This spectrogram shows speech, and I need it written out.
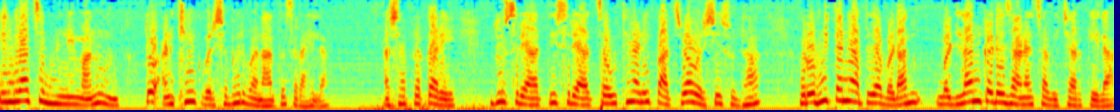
इंद्राचे म्हणणे मानून तो आणखी एक वर्षभर वनातच राहिला. अशा प्रकारे दुसऱ्या तिसऱ्या चौथ्या आणि पाचव्या वर्षी सुद्धा रोहिताने आपल्या वडिलांकडे जाण्याचा विचार केला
